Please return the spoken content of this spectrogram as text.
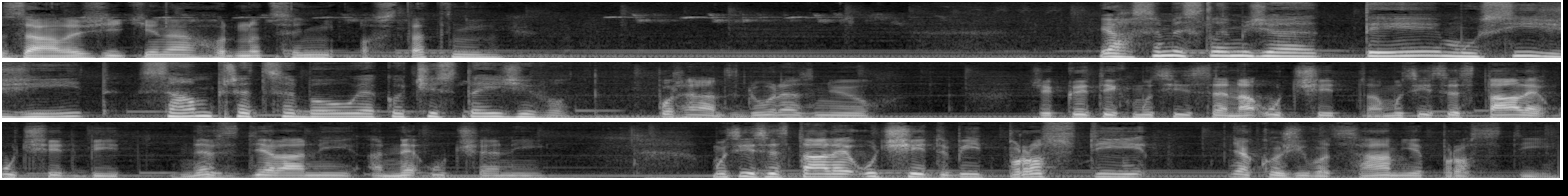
Záleží ti na hodnocení ostatních? Já si myslím, že ty musíš žít sám před sebou jako čistý život. Pořád zdůraznuju, že kritik musí se naučit a musí se stále učit být nevzdělaný a neučený. Musí se stále učit být prostý, jako život sám je prostý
